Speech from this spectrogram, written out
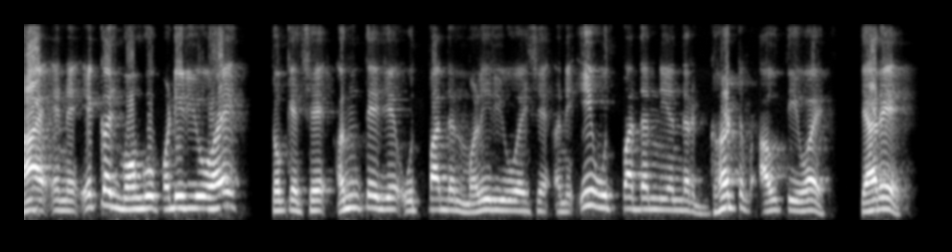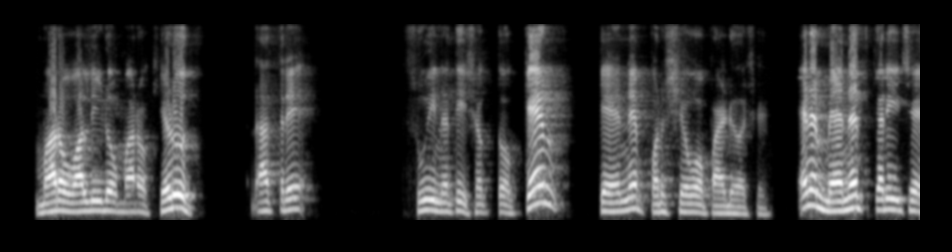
હા, એને એક જ મોંઘું પડી રહ્યું હોય તો કે છે અંતે જે ઉત્પાદન મળી રહ્યું હોય છે અને એ ઉત્પાદનની અંદર ઘટ આવતી હોય, ત્યારે મારો વાલીડો, મારો ખેડૂત રાત્રે સૂઈ નથી શકતો. કેમ કે એને પરસેવો પાડ્યો છે? એને મહેનત કરી છે.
